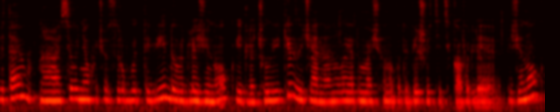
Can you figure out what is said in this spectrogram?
Вітаю! Сьогодні я хочу зробити відео для жінок і для чоловіків, звичайно, але я думаю, що воно буде в більшості цікаве для жінок.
